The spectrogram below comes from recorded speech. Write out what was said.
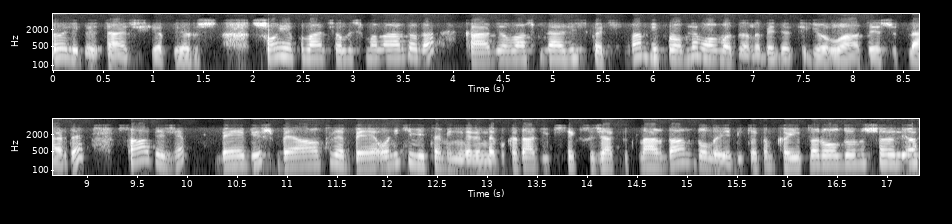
böyle bir tercih yapıyoruz. Son yapılan çalışmalarda da kardiyovasküler risk açısından bir problem olmadığını belirtiliyor UHT sütlerde. Sadece B1, B6 ve B12 vitaminlerinde bu kadar yüksek sıcaklıklardan dolayı bir takım kayıplar olduğunu söylüyor.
